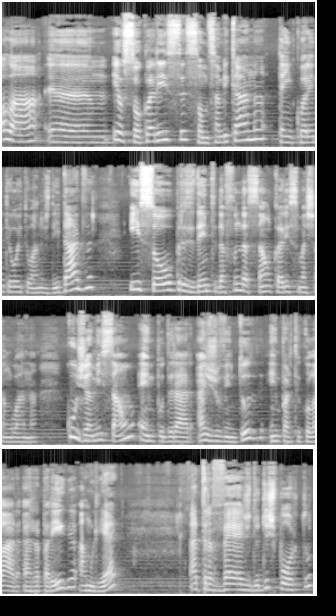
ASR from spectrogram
Olá, eh, eu sou Clarice, sou moçambicana, tenho 48 anos de idade e sou presidente da Fundação Clarice Machanguana, cuja missão é empoderar a juventude, em particular a rapariga, a mulher, através do desporto,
